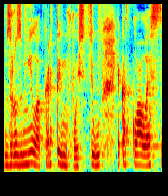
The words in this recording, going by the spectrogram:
зрозуміла картинку ось цю, яка склалась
